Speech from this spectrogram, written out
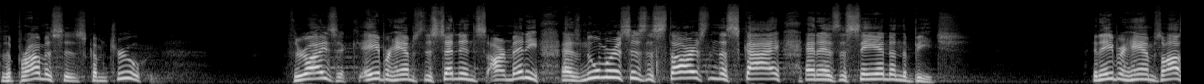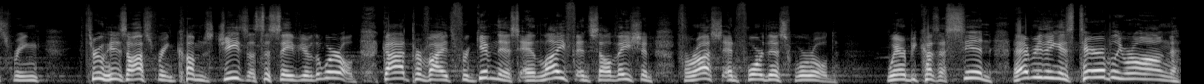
the promises come true. Through Isaac, Abraham's descendants are many, as numerous as the stars in the sky and as the sand on the beach. And Abraham's offspring, through his offspring comes Jesus, the Savior of the world. God provides forgiveness and life and salvation for us and for this world where because of sin, everything is terribly wrong.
